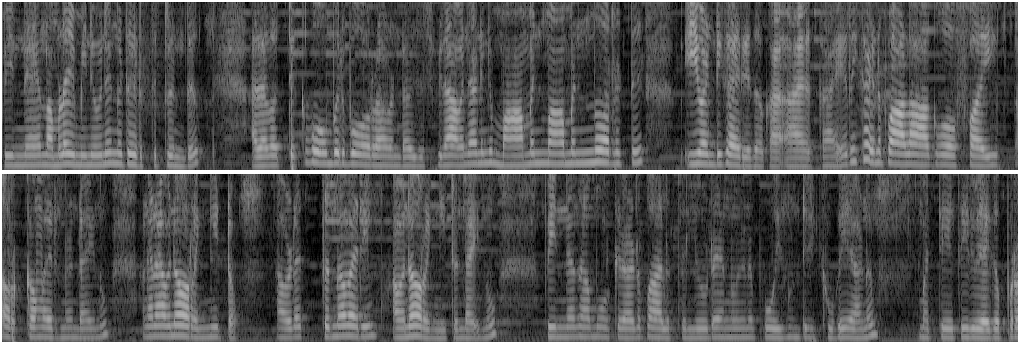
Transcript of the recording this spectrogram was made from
പിന്നെ നമ്മൾ എമിനുവിനെ ഇങ്ങോട്ട് എടുത്തിട്ടുണ്ട്. അല്ലാതെ ഒറ്റയ്ക്ക് പോകുമ്പോൾ ഒരു ബോറാവണ്ട വിചാരിച്ചു. പിന്നെ അവനാണെങ്കിൽ മാമൻ മാമൻ എന്ന് പറഞ്ഞിട്ട് ഈ വണ്ടി കയറിയതോ. കയറി കഴിഞ്ഞപ്പോൾ ആളാകെ ഓഫായി ഉറക്കം വരുന്നുണ്ടായിരുന്നു. അങ്ങനെ അവൻ ഉറങ്ങിയിട്ടോ അവിടെ എത്തുന്ന വരെയും അവൻ ഉറങ്ങിയിട്ടുണ്ടായിരുന്നു. പിന്നെ ആ മൂർക്കനാട് പാലത്തിലൂടെ ഞങ്ങളിങ്ങനെ പോയിക്കൊണ്ടിരിക്കുകയാണ്. മറ്റേ തിരുവേഗപ്പുറ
